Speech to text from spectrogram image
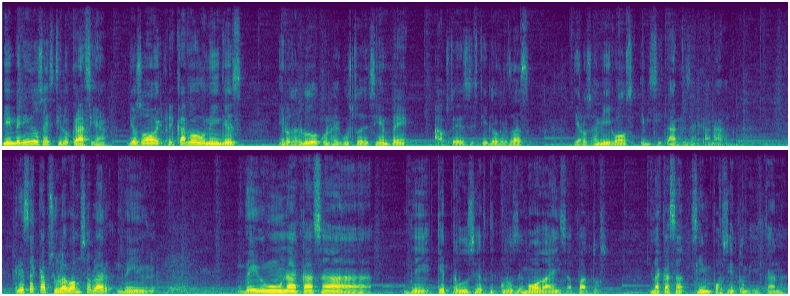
Bienvenidos a Estilocracia. Yo soy Ricardo Domínguez y los saludo con el gusto de siempre a ustedes estilócratas y a los amigos y visitantes del canal. En esta cápsula vamos a hablar de, de una casa que produce artículos de moda y zapatos. Una casa 100% mexicana,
